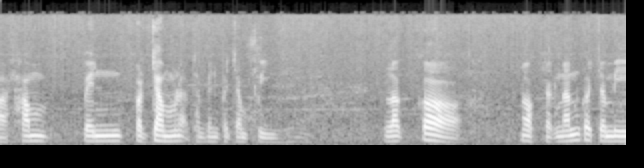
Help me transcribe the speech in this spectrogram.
าทำเป็นประจำแล้วทำเป็นประจำปี แล้วก็นอกจากนั้นก็จะมี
